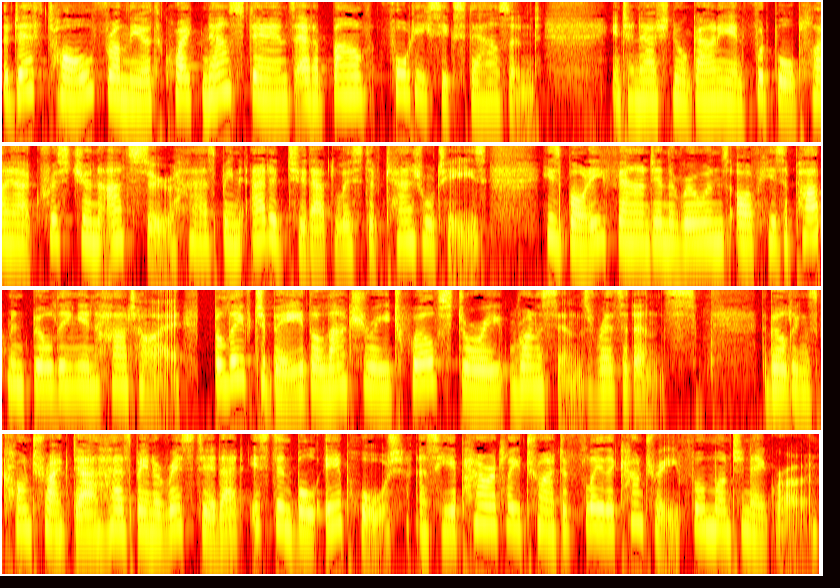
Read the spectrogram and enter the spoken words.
The death toll from the earthquake now stands at above 46,000. International Ghanaian football player Christian Atsu has been added to that list of casualties. His body found in the ruins of his apartment building in Hatay, believed to be the luxury 12-storey Renaissance residence. The building's contractor has been arrested at Istanbul airport as he apparently tried to flee the country for Montenegro.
